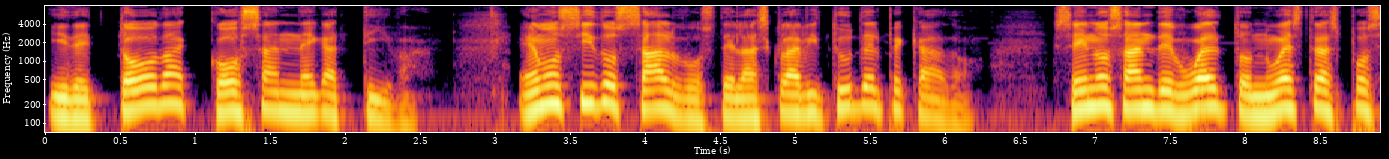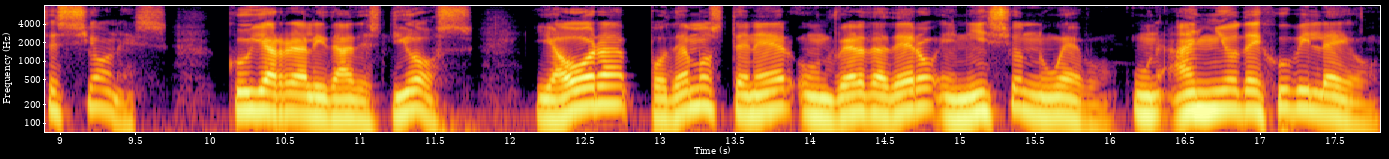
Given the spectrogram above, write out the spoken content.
y de toda cosa negativa. Hemos sido salvos de la esclavitud del pecado. Se nos han devuelto nuestras posesiones, cuya realidad es Dios, y ahora podemos tener un verdadero inicio nuevo, un año de jubileo,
